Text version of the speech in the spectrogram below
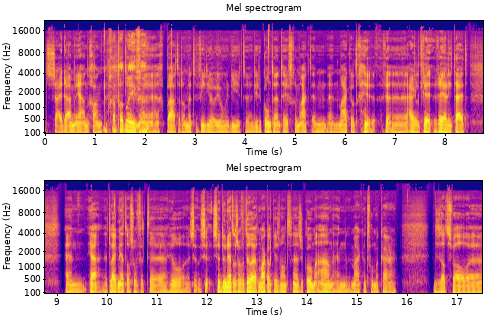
zij daarmee aan de gang. Gaat dat leven? En, uh, en praten dan met de videojongen die, het, uh, die de content heeft gemaakt en, en maken dat uh, eigenlijk realiteit. En ja, het lijkt net alsof het heel. Ze, ze, doen net alsof het heel erg makkelijk is, want ze komen aan en maken het voor elkaar. Dus dat is wel, uh,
